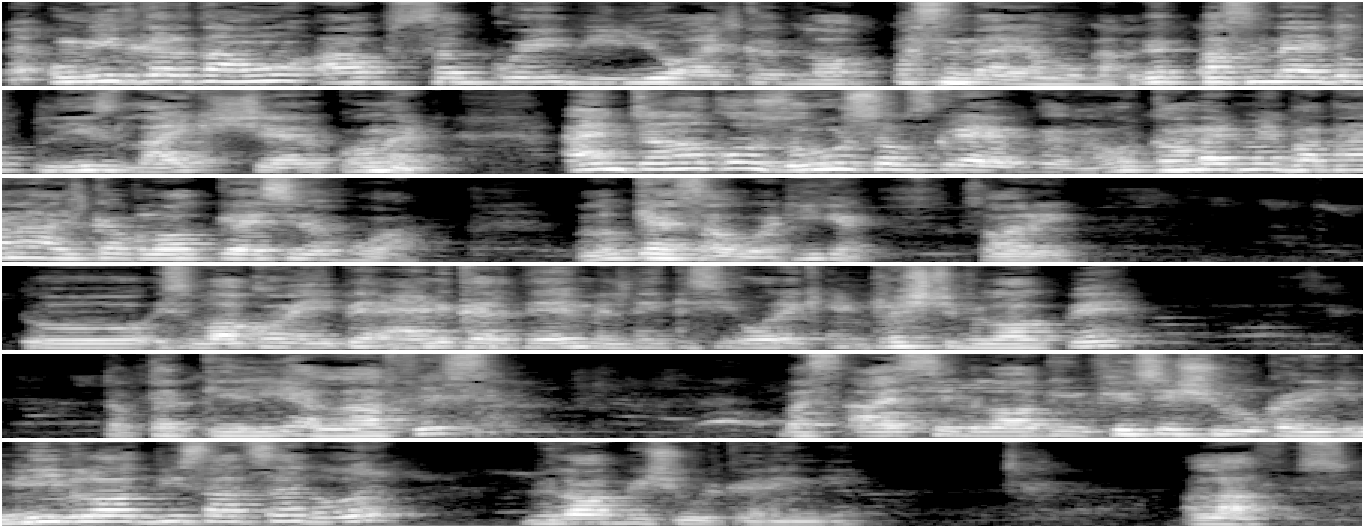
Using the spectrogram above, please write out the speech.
मैं उम्मीद करता हूँ आप सबको ये वीडियो आज का ब्लॉग पसंद आया होगा। अगर पसंद आए तो please like share comment and channel को ज़रूर सब्सक्राइब करना और कमेंट में बताना आज का ब्लॉग कैसे हुआ। मतलब कैसा हुआ ठीक है? सॉरी तो इस ब्लॉग को वहीं पे एंड करते हैं। मिलते हैं किसी और एक इंटरेस्ट ब्लॉग पे। तब तक के लिए अल्लाह हाफिज। बस आज से ब्लॉगिंग फिर से शुरू करेंगे। मिनी ब्लॉग भी साथ साथ और ब्लॉग भी शूट करेंगे। अल्लाह हाफिज।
